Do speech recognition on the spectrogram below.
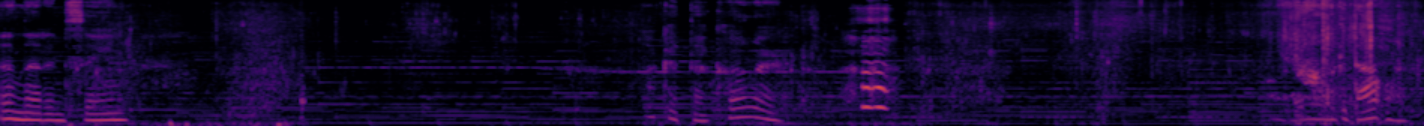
Isn't that insane? Look at the color. oh, wow, look at that one.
